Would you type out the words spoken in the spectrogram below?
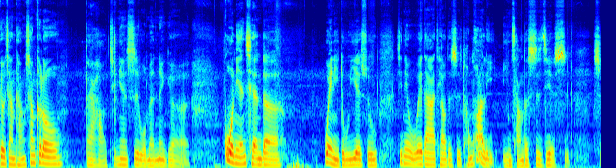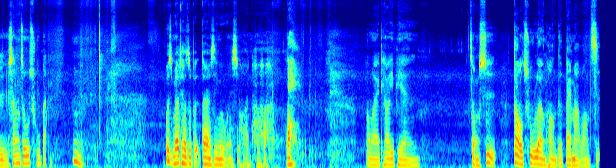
又讲堂上课喽！大家好，今天是我们那个过年前的为你读一页书。今天我为大家挑的是《童话里隐藏的世界史》，是商周出版。嗯，为什么要挑这本？当然是因为我很喜欢，哈哈。来，那我来挑一篇，总是到处乱晃的白马王子，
